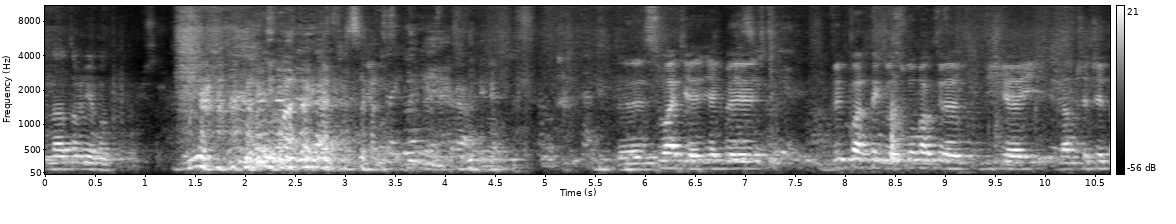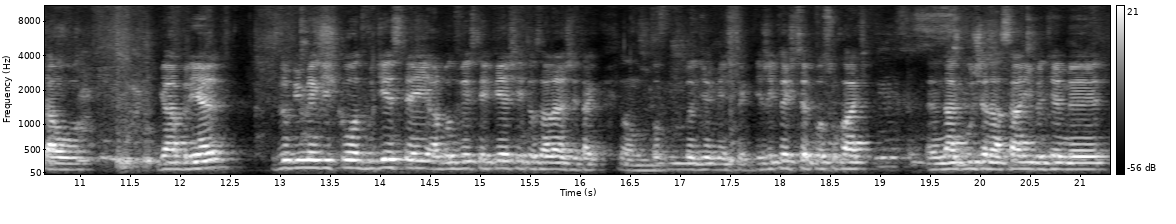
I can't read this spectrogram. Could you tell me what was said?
Na to nie ma tu napisane. E, Słuchajcie, jakby wykład tego słowa, które dzisiaj nam przeczytał Gabriel, zrobimy gdzieś koło 20 albo 21, to zależy, tak, no, bo będziemy mieć tak, jeżeli ktoś chce posłuchać e, na górze, na sali, będziemy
